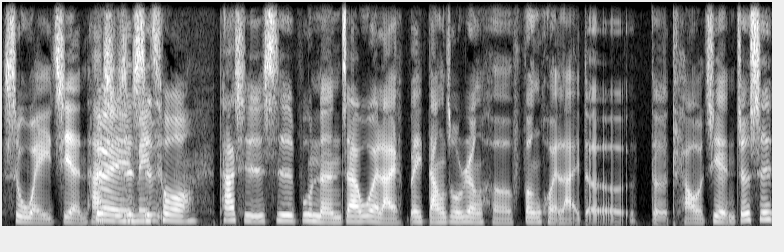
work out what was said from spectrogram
是违建，它其实是没错，它其实是不能在未来被当做任何分回来的的条件，就是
